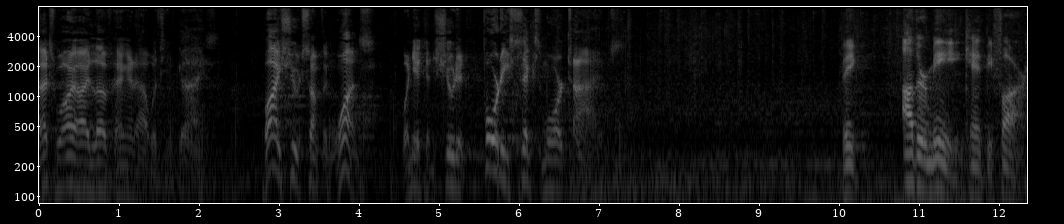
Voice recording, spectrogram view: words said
That's why I love hanging out with you guys. Why shoot something once when you can shoot it 46 more times? The other me can't be far.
